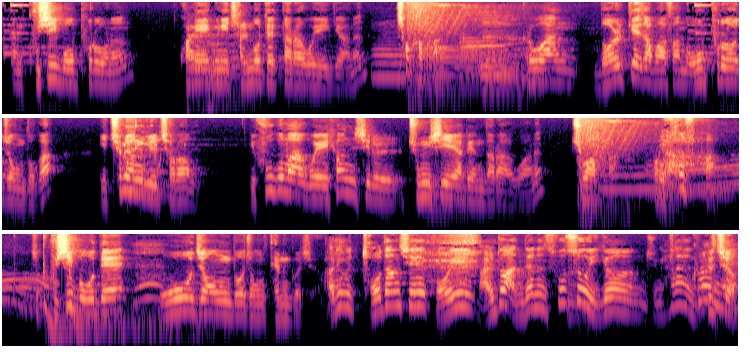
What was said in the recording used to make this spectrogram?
한 95%는 광해군이 잘못했다라고 얘기하는 척합파. 그리고 한 넓게 잡아서 한 5% 정도가 이 최명길처럼 이 후금하고의 현실을 중시해야 된다라고 하는 주화파. 바로 소수파. 95대 5 정도 정도 되는 거죠. 아니, 뭐저 당시에 거의 말도 안 되는 소수 의견 중에 하나였는데. 그렇죠.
